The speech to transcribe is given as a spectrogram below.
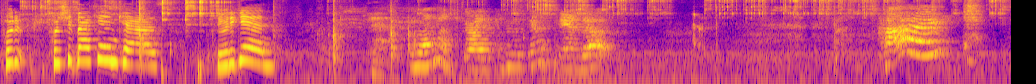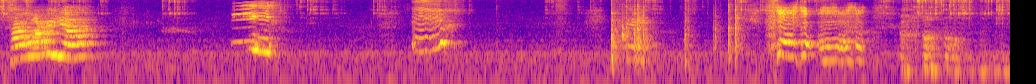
Put it, push it back in, Kaz. Do it again. You almost got it. He was gonna stand up. ハハハハ。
